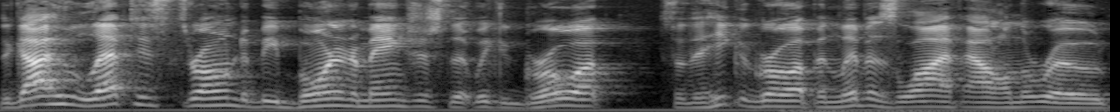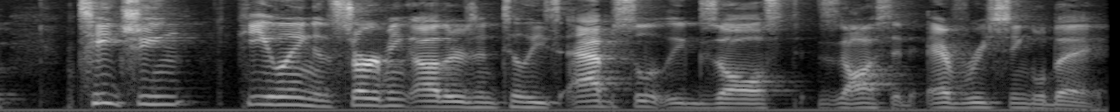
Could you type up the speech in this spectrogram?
the guy who left his throne to be born in a manger so that we could grow up, so that he could grow up and live his life out on the road, teaching, healing, and serving others until he's absolutely exhaust, exhausted every single day.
